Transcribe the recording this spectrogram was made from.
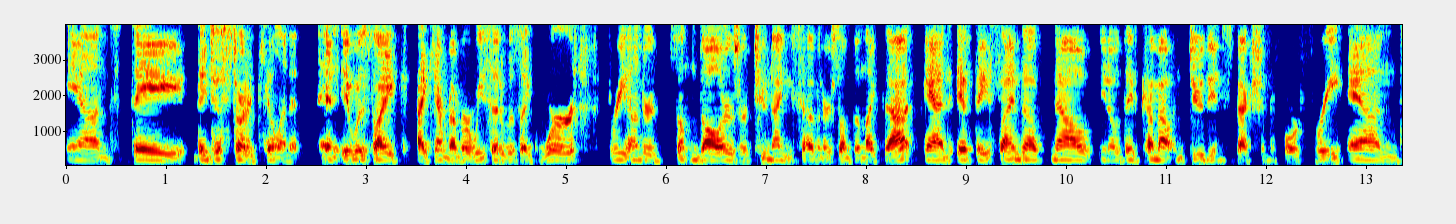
and they they just started killing it and it was like i can't remember we said it was like worth 300 something dollars or 297 or something like that. And if they signed up now you know they'd come out and do the inspection for free and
